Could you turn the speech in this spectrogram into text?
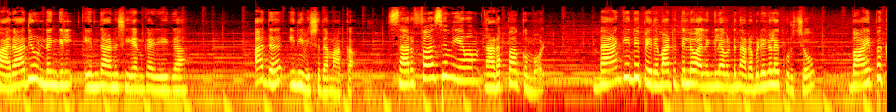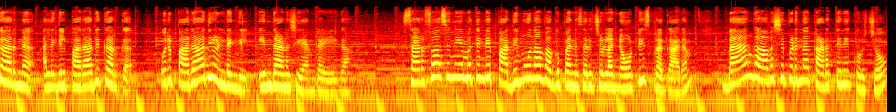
പരാതി ഉണ്ടെങ്കിൽ എന്താണ് ചെയ്യാൻ കഴിയുക? അത് ഇനി വിശദമാക്കാം. സർഫാസ് നിയമം നടപ്പാക്കുമ്പോൾ ബാങ്കിന്റെ പെരുമാറ്റത്തിലോ അല്ലെങ്കിൽ അവരുടെ നടപടികളെക്കുറിച്ചോ വായ്പക്കാരന് അല്ലെങ്കിൽ പരാതിക്കാർക്ക് ഒരു പരാതി ഉണ്ടെങ്കിൽ എന്താണ് ചെയ്യാൻ കഴിയുക? സർഫാസ് നിയമത്തിന്റെ പതിമൂന്നാം വകുപ്പ് അനുസരിച്ചുള്ള നോട്ടീസ് പ്രകാരം ബാങ്ക് ആവശ്യപ്പെടുന്ന കടത്തിനെ കുറിച്ചോ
